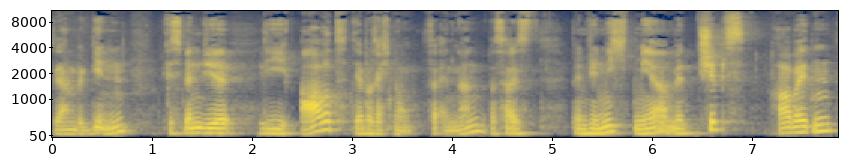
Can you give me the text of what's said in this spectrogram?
sehr am Beginn, ist, wenn wir die Art der Berechnung verändern. Das heißt, wenn wir nicht mehr mit Chips arbeiten,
